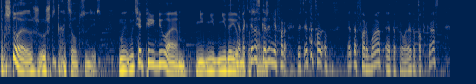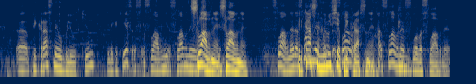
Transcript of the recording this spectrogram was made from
Так что, что ты хотел обсудить? Мы, мы тебя перебиваем, не, не, не даем Нет, так ты самое. расскажи мне формат. То есть это, это формат, это формат, это подкаст э, «Прекрасные ублюдки» или какие славни, славные... Славные, славные. Славные, да, Прекрасные, славные, мы не все слав- прекрасные. Славное слово «славное».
